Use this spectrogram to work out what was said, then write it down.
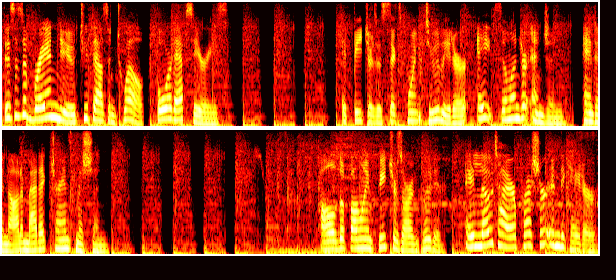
This is a brand new 2012 Ford F-Series. It features a 6.2-liter, eight-cylinder engine and an automatic transmission. All of the following features are included. A low tire pressure indicator,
